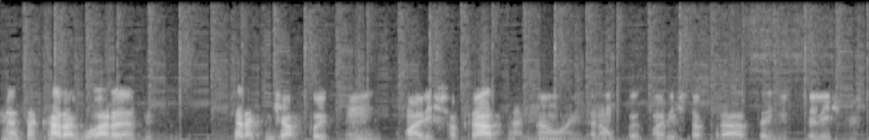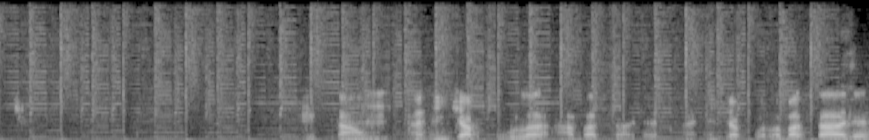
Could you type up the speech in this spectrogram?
Me atacaram agora? Será que já foi com, com aristocrata? Não, ainda não foi com aristocrata, infelizmente. Então a gente já pula a batalha. A gente já pula a batalha.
